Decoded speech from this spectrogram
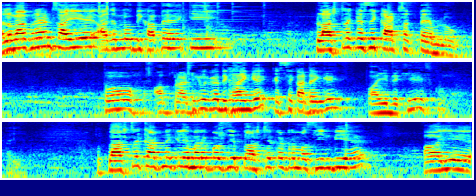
हेलो माय फ्रेंड्स आइए आज हम लोग दिखाते हैं कि प्लास्टर कैसे काट सकते हैं हम लोग। तो अब प्रैक्टिकल करके दिखाएँगे कैसे काटेंगे। तो आइए देखिए इसको आइए। तो प्लास्टर काटने के लिए हमारे पास ये प्लास्टर कटर मशीन भी है। आ, ये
